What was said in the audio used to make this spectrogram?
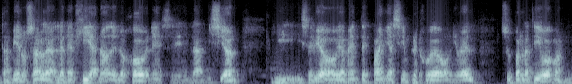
también usar la, energía ¿no? de los jóvenes, eh, la ambición. Y, se vio, obviamente, España siempre juega a un nivel superlativo con,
